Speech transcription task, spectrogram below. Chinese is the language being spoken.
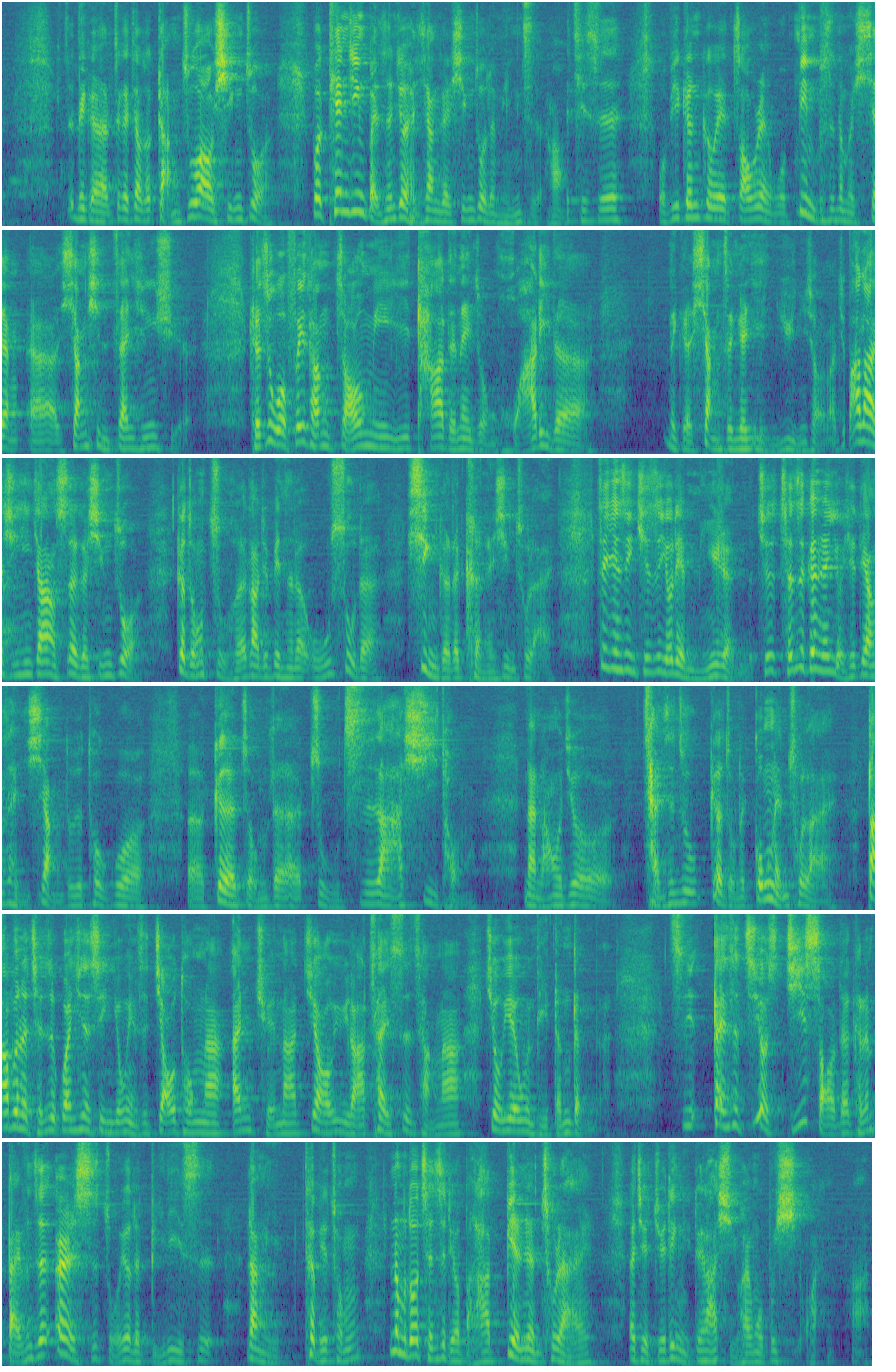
那个这个叫做港珠澳星座。不过天津本身就很像个星座的名字哈。其实我必须跟各位招认，我并不是那么相呃相信占星学。可是我非常着迷于它的那种华丽的那个象征跟隐喻，你晓得吗？就八大行星加上十二个星座，各种组合，那就变成了无数的性格的可能性出来。这件事情其实有点迷人。其实城市跟人有些地方是很像，都是透过呃各种的组织啊系统，那然后就产生出各种的功能出来。大部分的城市关心的事情永远是交通啦、安全啦、教育啦、菜市场啦、就业问题等等的。只但是只有极少的，可能百分之二十左右的比例是让你特别从那么多城市里头把它辨认出来，而且决定你对它喜欢或不喜欢啊。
